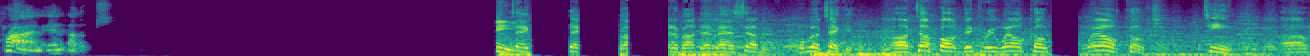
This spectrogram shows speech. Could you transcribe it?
Prime and others. Take, take about that last seven, but we'll take it. Uh, tough fought victory, well coached, well coached team. Um,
